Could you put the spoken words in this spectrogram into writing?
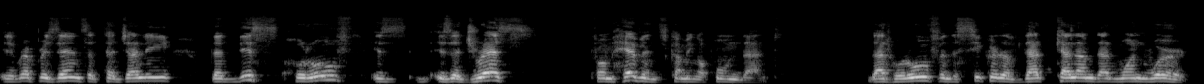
it represents a tajalli that this huruf is, is a dress from heavens coming upon that. That huruf and the secret of that kalam, that one word.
